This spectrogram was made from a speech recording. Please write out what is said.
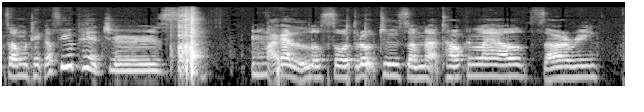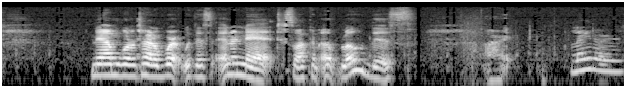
So I'm to take a few pictures. I got a little sore throat too, so I'm not talking loud. Sorry. Now I'm to try to work with this internet so I can upload this. Alright. Later.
